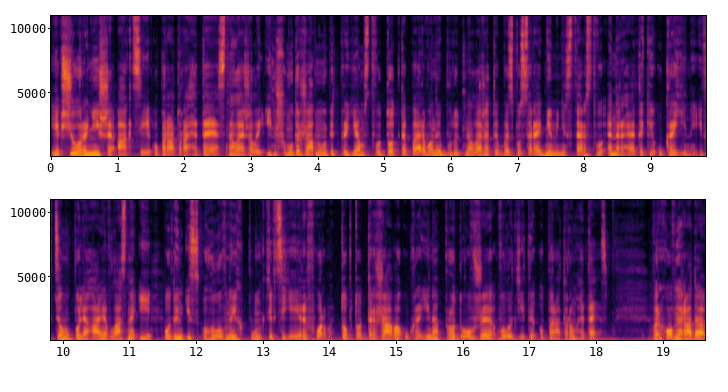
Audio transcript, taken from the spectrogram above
Якщо раніше акції оператора ГТС належали іншому державному підприємству, то тепер вони будуть належати безпосередньо Міністерству енергетики України, і в цьому полягає власне і один із головних пунктів цієї реформи. Тобто, держава Україна продовжує володіти оператором ГТС. Верховна Рада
